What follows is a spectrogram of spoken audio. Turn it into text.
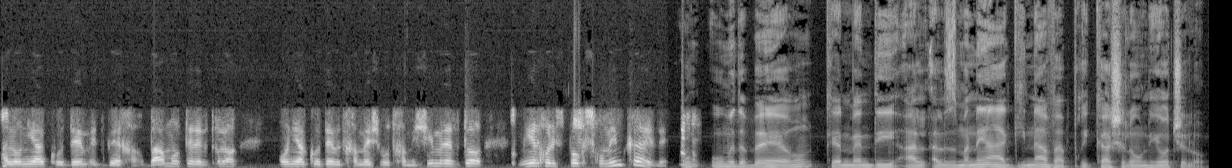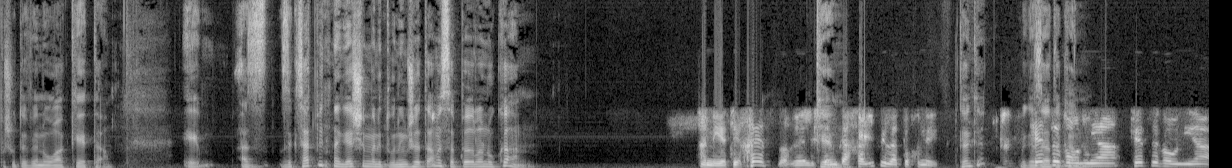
על אונייה קודמת בערך 400 אלף דולר, אונייה קודמת 550 אלף דולר, מי יכול לספוג סכומים כאלה? הוא, הוא מדבר, כן, מנדי, על, על זמני ההגינה והפריקה של האוניות שלו. פשוט הבאנו רק קטע. אה, אז זה קצת מתנגש עם הנתונים שאתה מספר לנו כאן. אני אתייחס, הרי לשם כן. כך עליתי לתוכנית. כן, כן, בגלל זה אתה כאן. קצב האונייה,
